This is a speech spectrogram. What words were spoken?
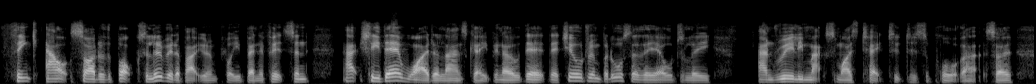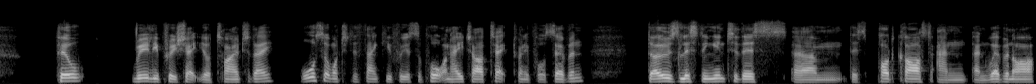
think outside of the box a little bit about your employee benefits and actually their wider landscape, you know, their, their children, but also the elderly, and really maximize tech to, to support that. So, Phil, really appreciate your time today. Also wanted to thank you for your support on HR Tech 24-7. Those listening into this um, this podcast and, and webinar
